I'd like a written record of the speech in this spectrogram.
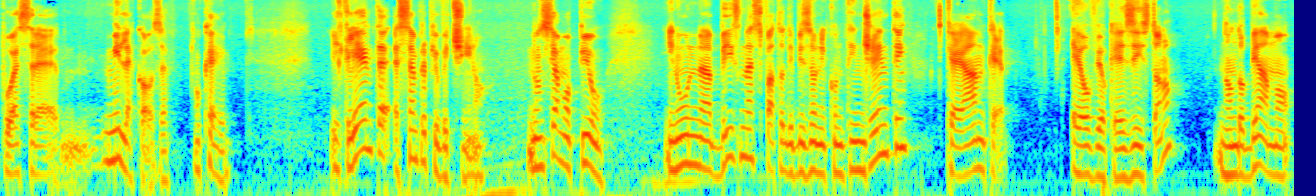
può essere mille cose, ok? Il cliente è sempre più vicino, non siamo più in un business fatto di bisogni contingenti che anche è ovvio che esistono, non dobbiamo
